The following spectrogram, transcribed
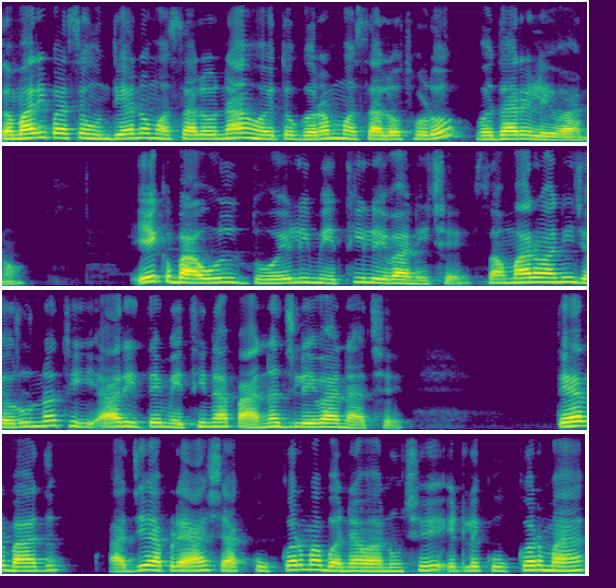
તમારી પાસે ઊંધિયાનો મસાલો ના હોય તો ગરમ મસાલો થોડો વધારે લેવાનો. એક બાઉલ ધોયેલી મેથી લેવાની છે. સમારવાની જરૂર નથી. આ રીતે મેથીના પાન જ લેવાના છે. ત્યારબાદ આજે આપણે આ શાક કુકરમાં બનાવવાનું છે. એટલે કુકરમાં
